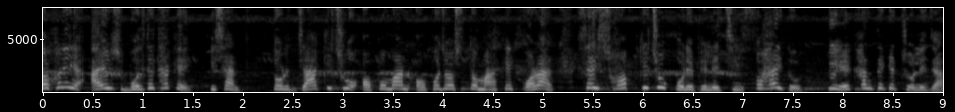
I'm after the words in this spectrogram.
তখনই আয়ুষ বলতে থাকে, ঈশান তোর যা কিছু অপমান অপজস্ত মাকে করার, সেই সব কিছু করে ফেলেছিস। সহাই তোর, তুই এখান থেকে চলে যা।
